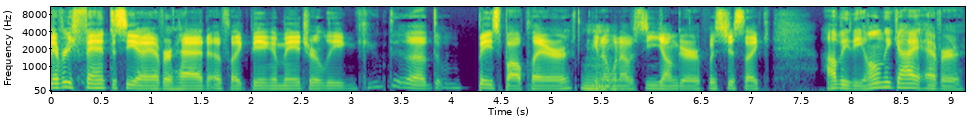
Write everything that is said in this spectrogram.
every fantasy I ever had of like being a major league uh, baseball player, you Mm-hmm. know, when I was younger, was just like, I'll be the only guy ever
